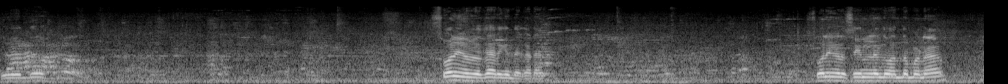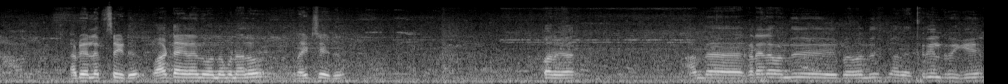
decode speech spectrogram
இது வந்து சோழிங்கூரில் தான் இருக்குது இந்த கடை. சோழிங்கூர் சைட்லேருந்து வந்தோம்னா அப்படியே லெஃப்ட் சைடு வாட்டாங்கிலேருந்து வந்தோம்னாலும் ரைட் சைடு பாருங்கள் அந்த கடையில் வந்து இப்போ வந்து கிரில் இருக்குது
